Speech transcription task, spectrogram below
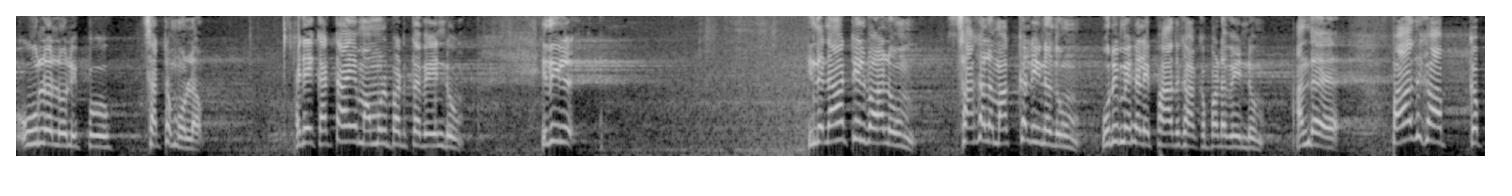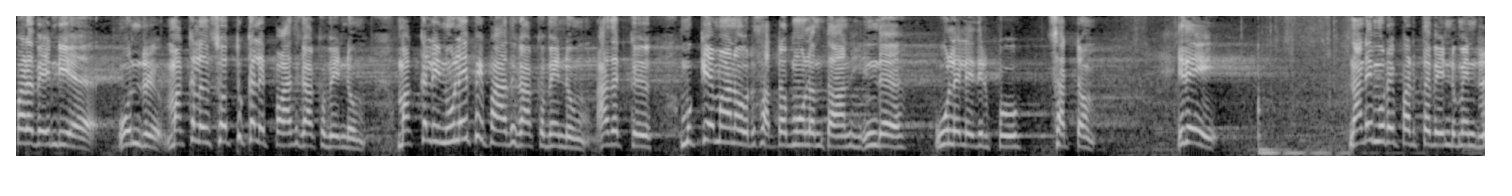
ஊழல் ஒழிப்பு சட்டமூலம் இதை கட்டாயம் அமுல்படுத்த வேண்டும். இதில் இந்த நாட்டில் வாழும் சகல மக்களினதும் உரிமைகளை பாதுகாக்கப்பட வேண்டும். அந்த பாதுகாக்கப்பட வேண்டிய ஒன்று மக்களது சொத்துக்களை பாதுகாக்க வேண்டும். மக்களின் உழைப்பை பாதுகாக்க வேண்டும். அதற்கு முக்கியமான ஒரு சட்டம் மூலம்தான் இந்த ஊழல் எதிர்ப்பு சட்டம். இதை நடைமுறைப்படுத்த வேண்டும் என்ற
